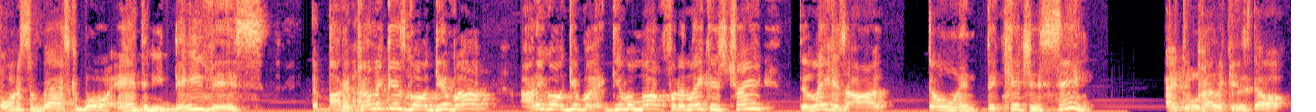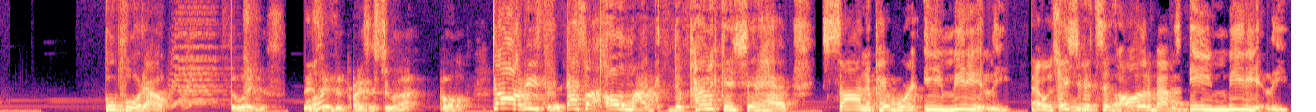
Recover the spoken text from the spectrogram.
on to some basketball. Anthony Davis. Are the Pelicans gonna give up? Are they gonna give up, give them up for the Lakers trade? The Lakers are throwing the kitchen sink at the pulled out Pelicans, today. dog. Who pulled out? The Lakers. They What? said the price is too high. Paul. Dog, these, that's why. Oh my! The Pelicans should have signed the paperwork immediately. That was. They should have took all of the Bama's immediately.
